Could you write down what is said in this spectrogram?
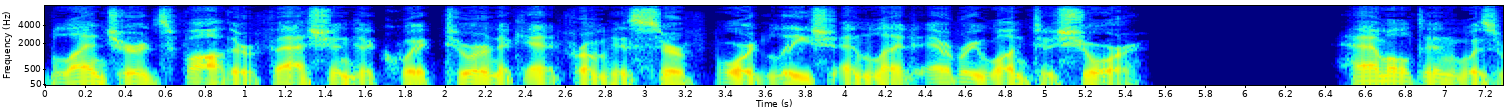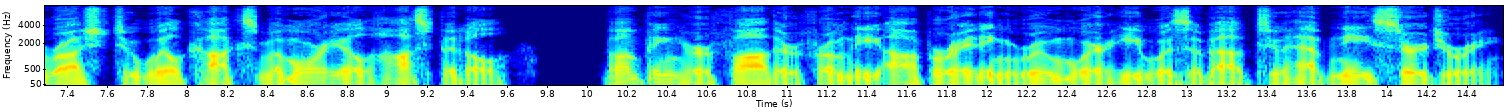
Blanchard's father fashioned a quick tourniquet from his surfboard leash and led everyone to shore. Hamilton was rushed to Wilcox Memorial Hospital, bumping her father from the operating room where he was about to have knee surgery.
